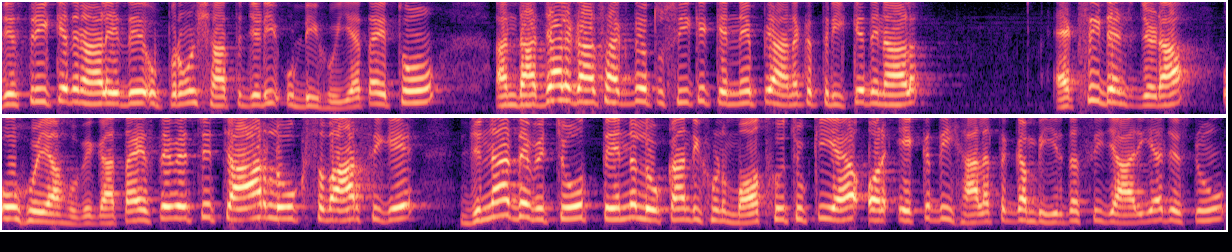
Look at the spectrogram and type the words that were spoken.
ਜਿਸ ਤਰੀਕੇ ਦੇ ਨਾਲ ਇਹਦੇ ਉੱਪਰੋਂ ਛੱਤ ਜਿਹੜੀ ਉੱਡੀ ਹੋਈ ਹੈ, ਤਾਂ ਇੱਥੋਂ ਅੰਦਾਜ਼ਾ ਲਗਾ ਸਕਦੇ ਹੋ ਤੁਸੀਂ ਕਿ ਕਿੰਨੇ ਭਿਆਨਕ ਤਰੀਕੇ ਦੇ ਨਾਲ ਐਕਸੀਡੈਂਟ ਜਿਹੜਾ ਉਹ ਹੋਇਆ ਹੋਵੇਗਾ। ਤਾਂ ਇਸ ਦੇ ਵਿੱਚ ਚਾਰ ਲੋਕ ਸਵਾਰ ਸੀਗੇ, ਜਿਨ੍ਹਾਂ ਦੇ ਵਿੱਚੋਂ ਤਿੰਨ ਲੋਕਾਂ ਦੀ ਹੁਣ ਮੌਤ ਹੋ ਚੁੱਕੀ ਹੈ ਔਰ ਇੱਕ ਦੀ ਹਾਲਤ ਗੰਭੀਰ ਦੱਸੀ ਜਾ ਰਹੀ ਹੈ, ਜਿਸ ਨੂੰ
